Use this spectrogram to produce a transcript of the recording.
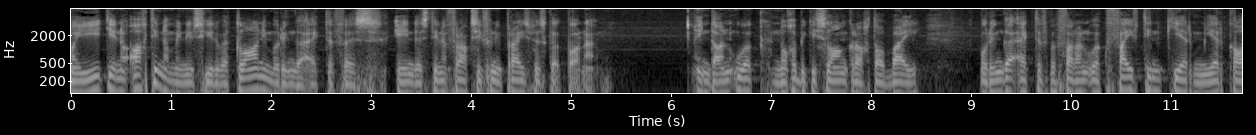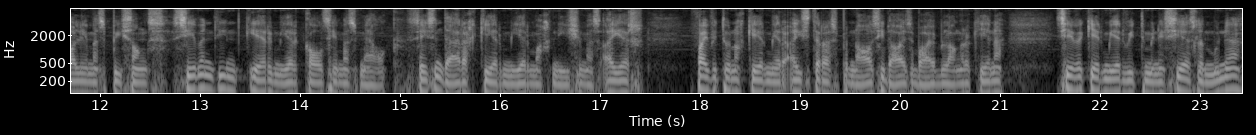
Maar hier het jy nou 18 aminosure wat klaar in die Moringa Active is en dis teen 'n fraksie van die prys beskikbaar nou. En dan ook nog 'n bietjie slaankrag daarbey. Moringa Active bevat dan ook 15 keer meer kalium as piesangs, 17 keer meer kalsium as melk, 36 keer meer magnesium as eiers. 25 keer meer yster as spinasie, daai is 'n baie belangrike ene. 7 keer meer Vitamiene C as lemoene,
